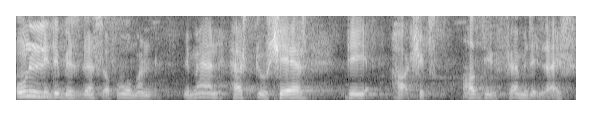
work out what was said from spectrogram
only the business of woman, the man has to share the hardships of the family life.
